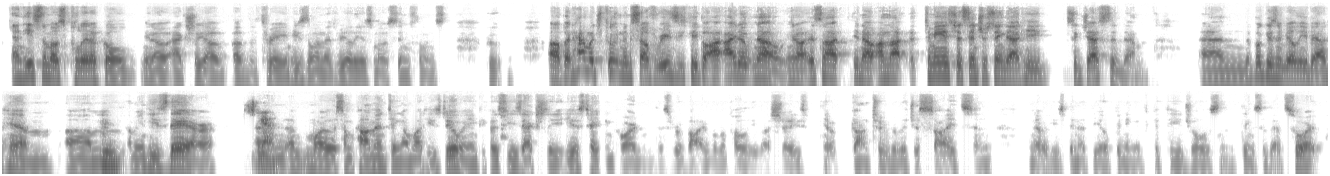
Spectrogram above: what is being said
and he's the most political you know actually of, of the three and he's the one that really is most influenced putin uh, but how much Putin himself reads these people, I, I, don't know. You know, it's not. You know, I'm not. To me, it's just interesting that he suggested them, and the book isn't really about him. Um, mm. I mean, he's there, yeah. and uh, more or less, I'm commenting on what he's doing because he's actually he is taking part in this revival of Holy Russia. He's you know gone to religious sites, and you know he's been at the opening of cathedrals and things of that sort.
